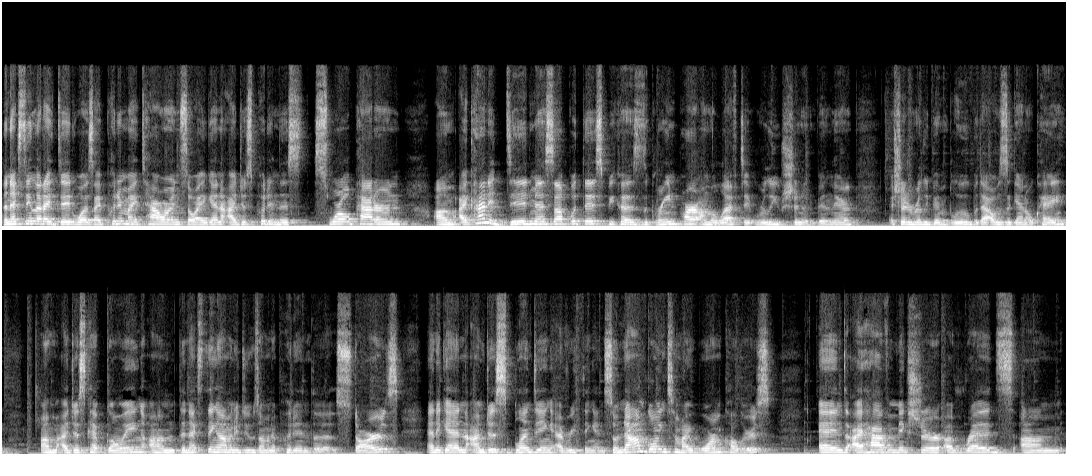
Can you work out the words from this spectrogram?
The next thing that I did was I put in my tower. And so again, I just put in this swirl pattern. Um, I kind of did mess up with this because the green part on the left, it really shouldn't have been there. It should have really been blue, but that was again okay. Um, I just kept going. Um, the next thing I'm gonna do is I'm gonna put in the stars. And again, I'm just blending everything in. So now I'm going to my warm colors and I have a mixture of reds, um,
